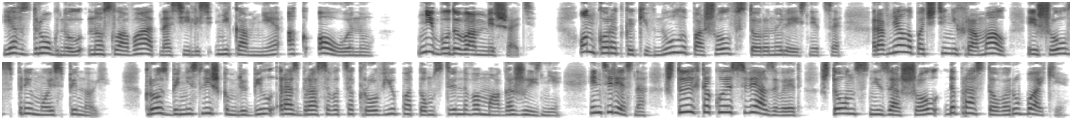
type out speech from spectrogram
Я вздрогнул, но слова относились не ко мне, а к Оуэну. «Не буду вам мешать». Он коротко кивнул и пошел в сторону лестницы. Равняло почти не хромал и шел с прямой спиной. Кросби не слишком любил разбрасываться кровью потомственного мага жизни. Интересно, что их такое связывает, что он снизошел до простого рубаки?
